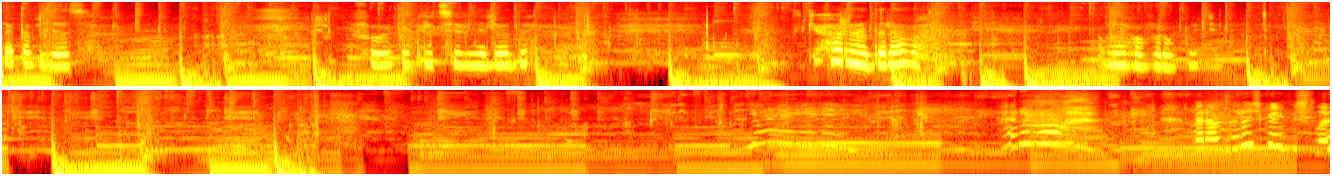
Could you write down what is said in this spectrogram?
Це капздець. Фу, які красиві люди. Такі гарні дерева. Вони його вирубують. Беремо за ручку і пішли.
